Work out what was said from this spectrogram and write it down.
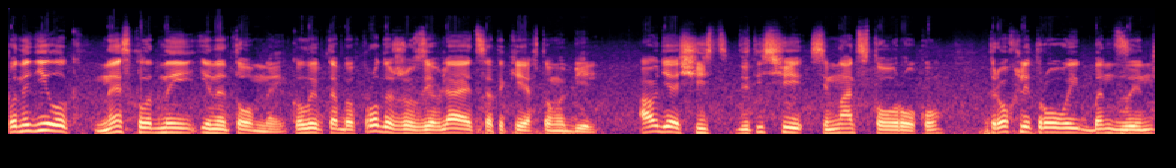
Понеділок не складний і не томний, коли в тебе в продажу з'являється такий автомобіль. Audi A6 2017 року, трьохлітровий бензин,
